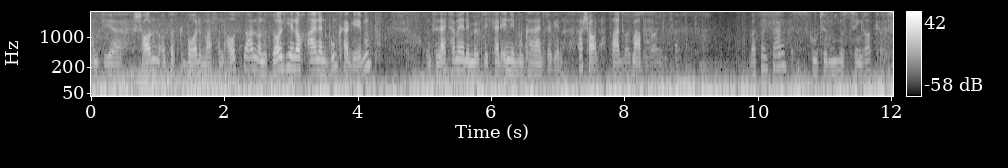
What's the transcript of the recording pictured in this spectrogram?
Und wir schauen uns das Gebäude mal von außen an. Und es soll hier noch einen Bunker geben. Und vielleicht haben wir ja die Möglichkeit, in den Bunker reinzugehen. Mal schauen. Wartet mal ab. Solltest du sagen, wie kalt es ist? Was soll ich sagen? Es ist gute minus 10 Grad kalt.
